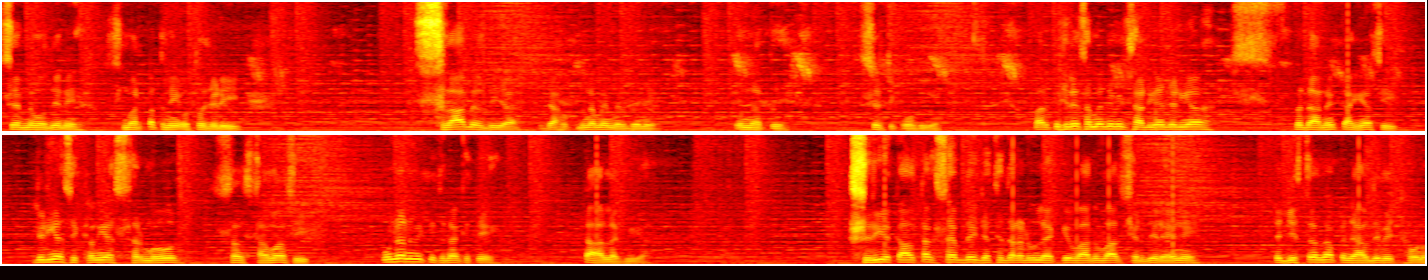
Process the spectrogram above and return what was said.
ਸਿਰ ਨਿਵਾਉਂਦੇ ਨੇ, ਸਮਰਪਿਤ ਨੇ ਉਤੋਂ ਜਿਹੜੀ ਸਲਾਹ ਮਿਲਦੀ ਆ ਜਾਂ ਹੁਕਮਨਾਮੇ ਮਿਲਦੇ ਨੇ, ਉਹਨਾਂ ਤੇ ਸਿਰ ਚੁਕਾਉਂਦੀ ਹੈ। ਪਰ ਪਿਛਲੇ ਸਮੇਂ ਦੇ ਵਿੱਚ ਸਾਡੀਆਂ ਜਿਹੜੀਆਂ ਵਿਧਾਨਕ ਇਕਾਈਆਂ ਸੀ, ਜਿਹੜੀਆਂ ਸਿੱਖਾਂ ਦੀਆਂ ਸਰਮੋਰ ਸੰਸਥਾਵਾਂ ਸੀ, ਉਹਨਾਂ ਨੂੰ ਵੀ ਕਿਤੇ ਨਾ ਕਿਤੇ ਢਾਲ ਲੱਗੀ ਆ। ਸ੍ਰੀ ਅਕਾਲ ਤਖਤ ਸਾਹਿਬ ਦੇ ਜਥੇਦਾਰਾਂ ਨੂੰ ਲੈ ਕੇ ਵਾਦ-ਵਾਦ ਛਿੜਦੇ ਰਹੇ ਨੇ। ਤੇ ਜਿਸ ਤਰ੍ਹਾਂ ਦਾ ਪੰਜਾਬ ਦੇ ਵਿੱਚ ਹੁਣ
